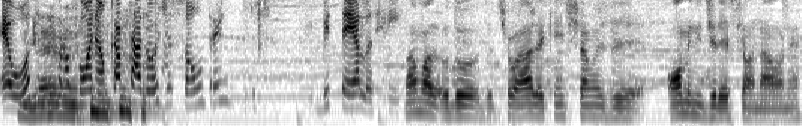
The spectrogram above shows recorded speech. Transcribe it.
É outro Geimer. microfone, é um captador de som, um trem vitela, assim. Não, mas o do, do Ali é que a gente chama de omnidirecional, né?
